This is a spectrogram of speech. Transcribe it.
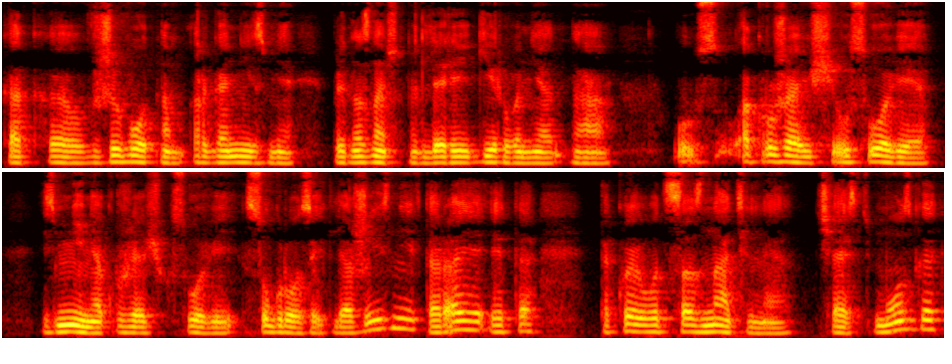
как э, в животном организме, предназначенная для реагирования на окружающие условия, изменение окружающих условий с угрозой для жизни. Вторая – это такое вот сознательное часть мозга,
